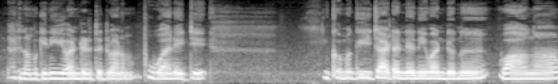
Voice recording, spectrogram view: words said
എന്തായാലും നമുക്കിനി ഈ വണ്ടി എടുത്തിട്ട് വേണം പോവാനായിട്ട്. നമുക്ക് ഈ ചേട്ടന്റെ നീ വണ്ടി ഒന്ന് വാങ്ങാം.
